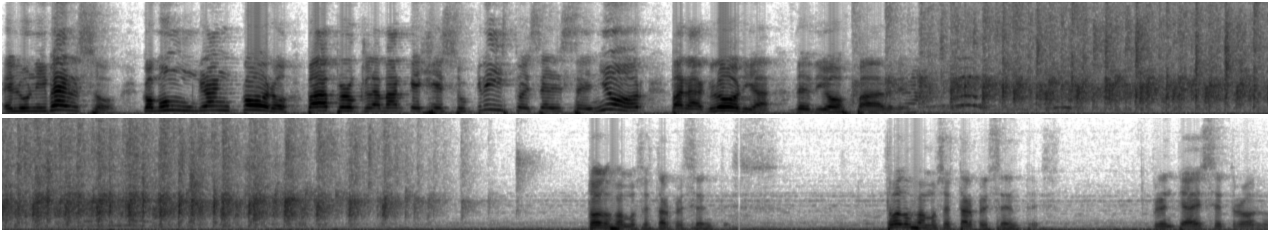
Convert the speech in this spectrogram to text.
el universo, como un gran coro, va a proclamar que Jesucristo es el Señor para gloria de Dios Padre. Todos vamos a estar presentes. Todos vamos a estar presentes frente a ese trono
